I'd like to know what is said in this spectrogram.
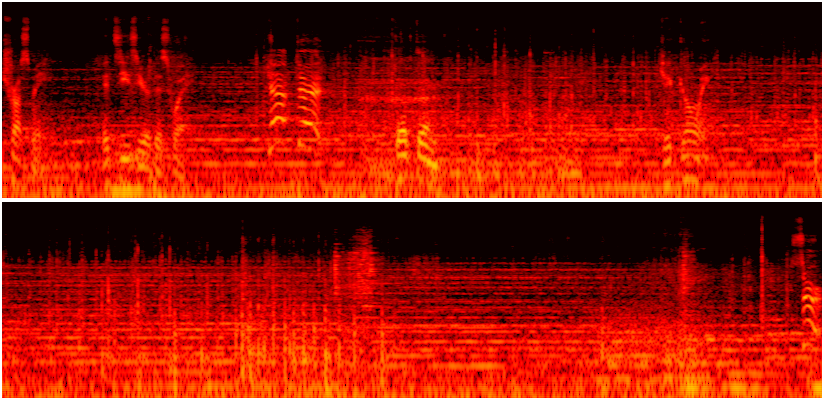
Trust me, it's easier this way. Captain! Captain. Get going. Sir,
